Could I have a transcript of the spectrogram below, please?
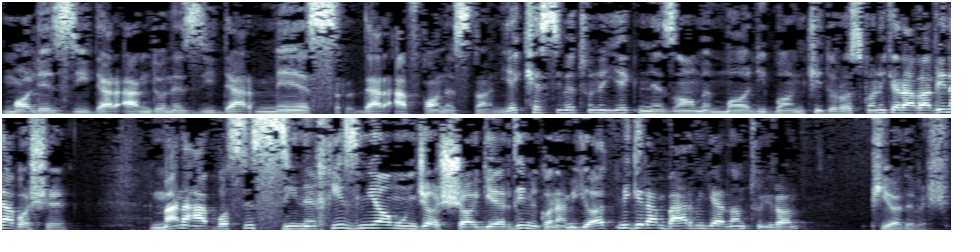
مالزی در اندونزی در مصر در افغانستان یک کسی بتونه یک نظام مالی بانکی درست کنه که ربوی نباشه. من عباسی سینخیز میام اونجا شاگردی می‌کنم. یاد می‌گیرم برمیگردم تو ایران. پیاده بشه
